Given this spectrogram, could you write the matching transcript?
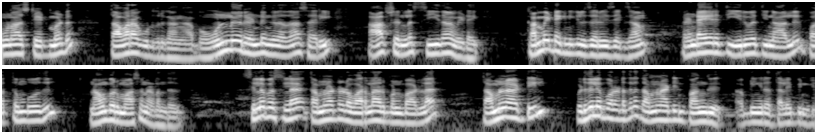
மூணாவது ஸ்டேட்மெண்ட் தவறாக கொடுத்துருக்காங்க. அப்போ ஒன்று ரெண்டுங்கிறது தான் சரி. ஆப்ஷனில் சி தான் விடை. கம்பைன் டெக்னிக்கல் சர்வீஸ் எக்ஸாம் ரெண்டாயிரத்தி இருபத்தி நாலு பத்தொம்போது நவம்பர் மாதம் நடந்தது. சிலபஸில் தமிழ்நாட்டோட வரலாறு பண்பாடில் தமிழ்நாட்டில் விடுதலை போராட்டத்தில் தமிழ்நாட்டின் பங்கு அப்படிங்கிற தலைப்பின் கீழே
